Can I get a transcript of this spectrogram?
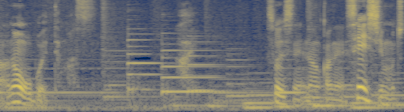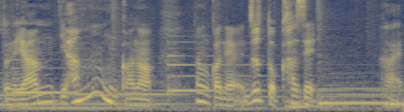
ったのを覚えてます。はい、そうですね。なんかね精神もちょっとねやんやむんかな。なんかねずっと風邪、はい、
